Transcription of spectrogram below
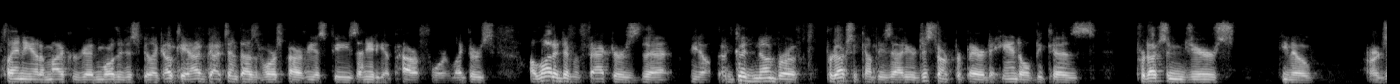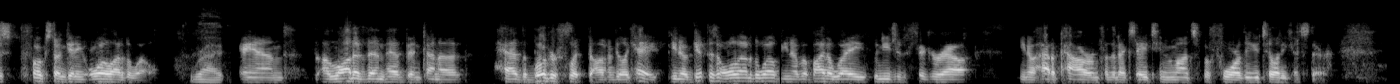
planning out a microgrid more than just be like, okay, I've got 10,000 horsepower ESPs. I need to get power for it. Like there's a lot of different factors that, you know, a good number of production companies out here just aren't prepared to handle because production engineers, you know, are just focused on getting oil out of the well. Right. And a lot of them have been kind of had the booger flipped on and be like, hey, you know, get this oil out of the well, you know, but by the way, we need you to figure out, you know, how to power them for the next 18 months before the utility gets there.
